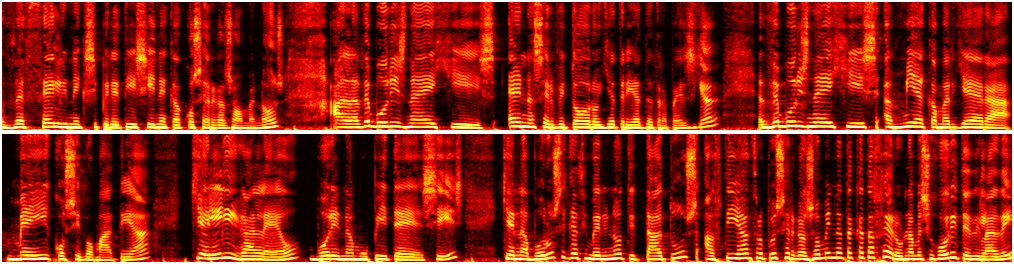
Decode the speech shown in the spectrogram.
δεν θέλει να εξυπηρετήσει, είναι κακός εργαζόμενος. Αλλά δεν μπορείς να έχεις ένα σερβιτόρο για 30 τραπέζια, δεν μπορείς να έχεις μία καμαριέρα με 20 δωμάτια και λίγα λέω, μπορεί να μου πείτε εσείς, και να μπορούν στην καθημερινότητά τους αυτοί οι άνθρωποι ως εργαζόμενοι να τα καταφέρουν. Να με συγχωρείτε δηλαδή,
